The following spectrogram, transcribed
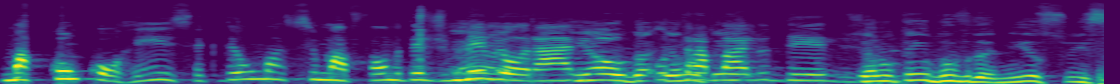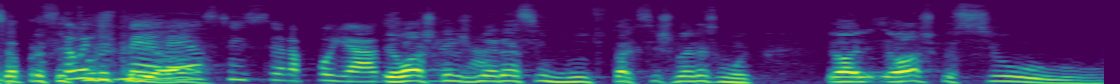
uma concorrência que deu uma, assim, uma forma deles é, melhorarem Alda, o trabalho tenho, deles. Eu né? não tenho dúvida nisso, e se a prefeitura então, eles criar... merecem ser apoiados. Eu acho que eles merecem muito, o taxista merece muito. Eu, eu acho que se, o,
